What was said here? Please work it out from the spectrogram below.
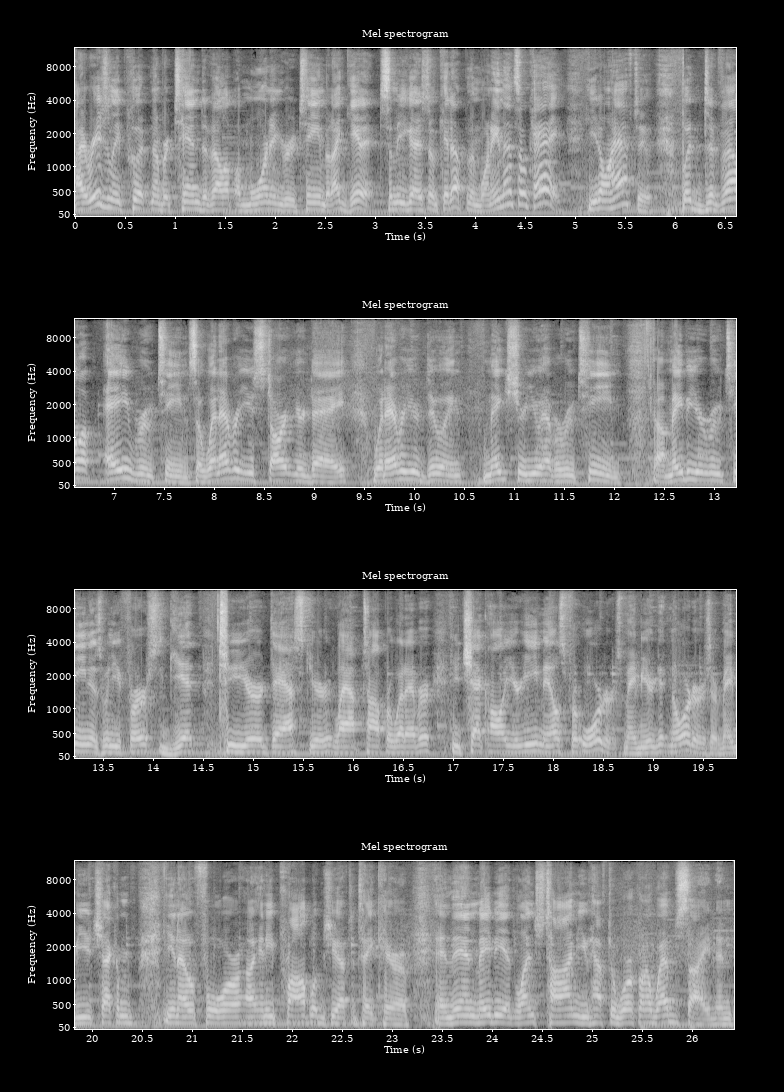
I originally put number 10 develop a morning routine but I get it. Some of you guys don't get up in the morning that's okay. You don't have to. But develop a routine. So whenever you start your day whatever you're doing make sure you have a routine. Uh, maybe your routine is when you first get to your desk your laptop or whatever you check all your emails for orders. Maybe you're getting orders or maybe you check them you know for uh, any problems you have to take care of. And then maybe at lunchtime you have to work on a website. And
